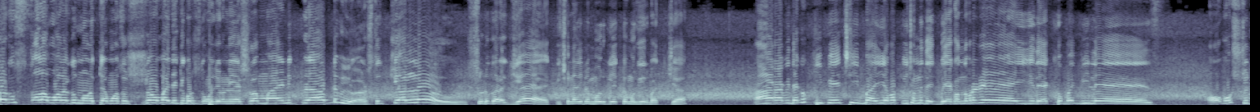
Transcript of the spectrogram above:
ভিউয়ার্স, আসসালামু আলাইকুম, তোমরা কেমন আছো? সবাই দেখতে পাচ্ছ নিয়ে আসলাম মাইনক্রাফট ভিউয়ার্স। তো চলো, শুরু করা যাক। পিছনে যেটা মুরগি, একটা মুরগির বাচ্চা। আর আমি দেখো কি পেয়েছি, ভাই, আমার পিছনে দেখবে এখন তোমরা। রে এই যে দেখো, ভাই ভিলেজ অবশ্যই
